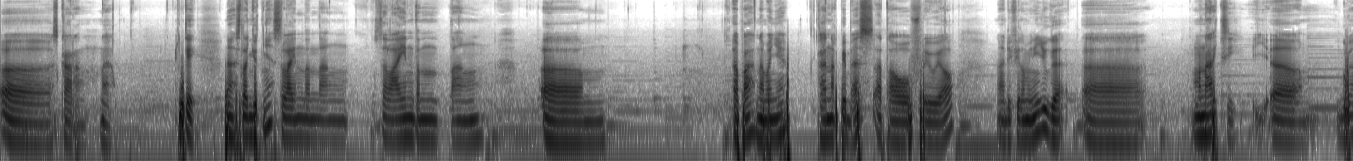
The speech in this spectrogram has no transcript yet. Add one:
uh, sekarang nah oke okay. nah selanjutnya selain tentang selain tentang um, apa namanya kehendak bebas atau free will nah di film ini juga uh, menarik sih uh, gue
